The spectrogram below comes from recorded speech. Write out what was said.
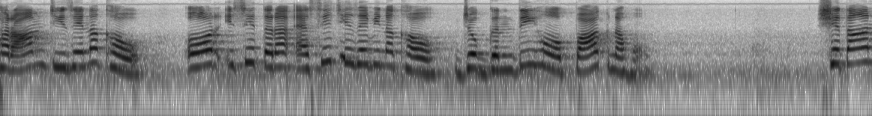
حرام چیزیں نہ کھاؤ۔ اور اسی طرح ایسی چیزیں بھی نہ کھاؤ جو گندی ہوں، پاک نہ ہوں۔ شیطان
